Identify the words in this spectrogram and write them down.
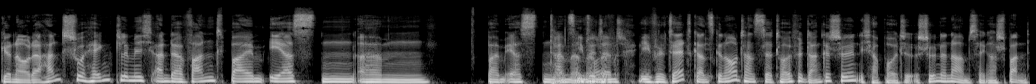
Genau, der Handschuh hängt nämlich an der Wand beim ersten ähm, beim ersten Tanz ähm, Evil, Dead. Evil Dead, ganz genau, Tanz der Teufel, Dankeschön. Ich habe heute schöne Namenshänger, spannend.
